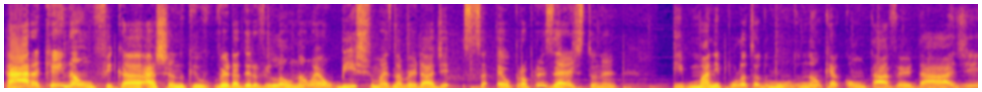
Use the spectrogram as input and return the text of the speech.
Cara, quem não fica achando que o verdadeiro vilão não é o bicho, mas na verdade é o próprio exército, né? E manipula todo mundo, não quer contar a verdade,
